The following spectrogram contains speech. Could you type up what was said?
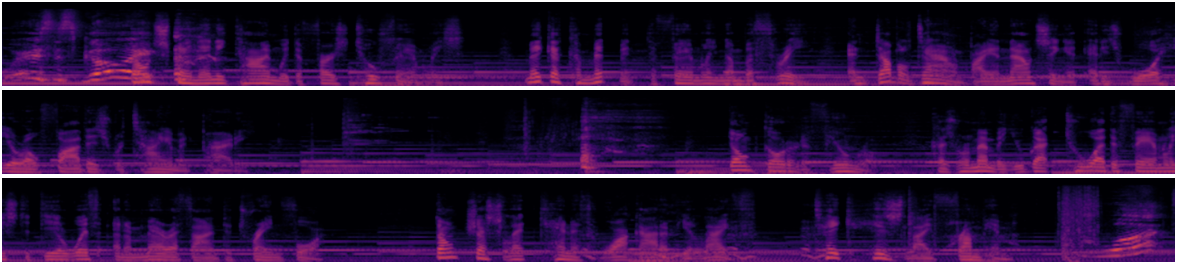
Where is this going? Don't spend any time with the first two families. Make a commitment to family number three and double down by announcing it at his war hero father's retirement party. Don't go to the funeral, because remember, you got two other families to deal with and a marathon to train for. Don't just let Kenneth walk out of your life. Take his life from him. What?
